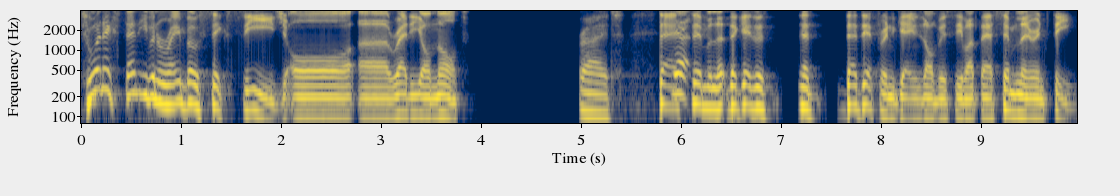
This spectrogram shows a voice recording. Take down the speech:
to an extent, even Rainbow Six Siege or uh, Ready or Not. right. They're Yeah. similar. The games with they're, they're different games, obviously, but they're similar in theme.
